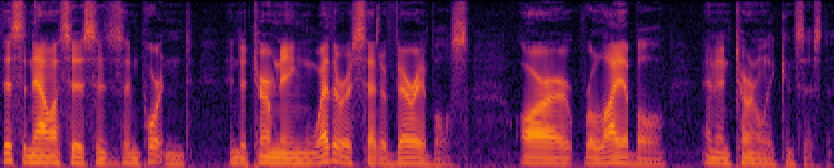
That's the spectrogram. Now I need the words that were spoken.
This analysis is important in determining whether a set of variables are reliable and internally consistent.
